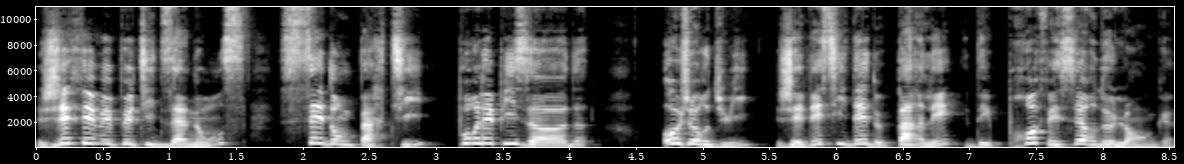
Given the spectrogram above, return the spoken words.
j'ai fait mes petites annonces, c'est donc parti pour l'épisode. Aujourd'hui, j'ai décidé de parler des professeurs de langue,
